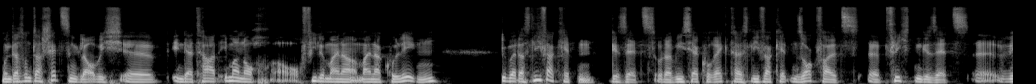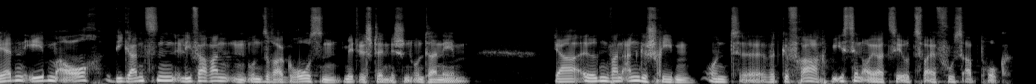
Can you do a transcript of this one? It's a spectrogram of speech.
und das unterschätzen, glaube ich, äh, in der Tat immer noch auch viele meiner, meiner Kollegen, über das Lieferkettengesetz oder wie es ja korrekt heißt, Lieferketten-Sorgfaltspflichtengesetz, äh, werden eben auch die ganzen Lieferanten unserer großen mittelständischen Unternehmen ja irgendwann angeschrieben und äh, wird gefragt, wie ist denn euer CO2-Fußabdruck?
